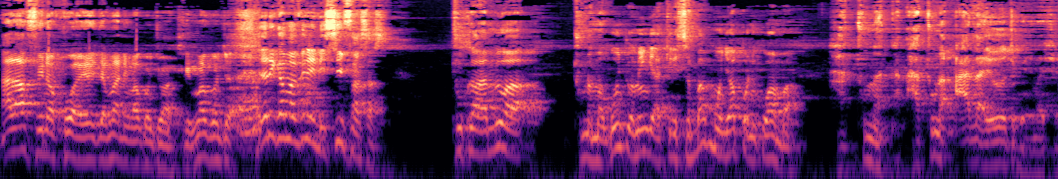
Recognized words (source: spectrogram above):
Alafu inakuwa eh, jamani magonjwa ya akili, magonjwa. Yaani kama vile ni sifa sasa. Tukaambiwa tuna magonjwa mengi lakini akili sababu mojawapo ni kwamba hatuna hatuna adha yoyote kwenye maisha.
